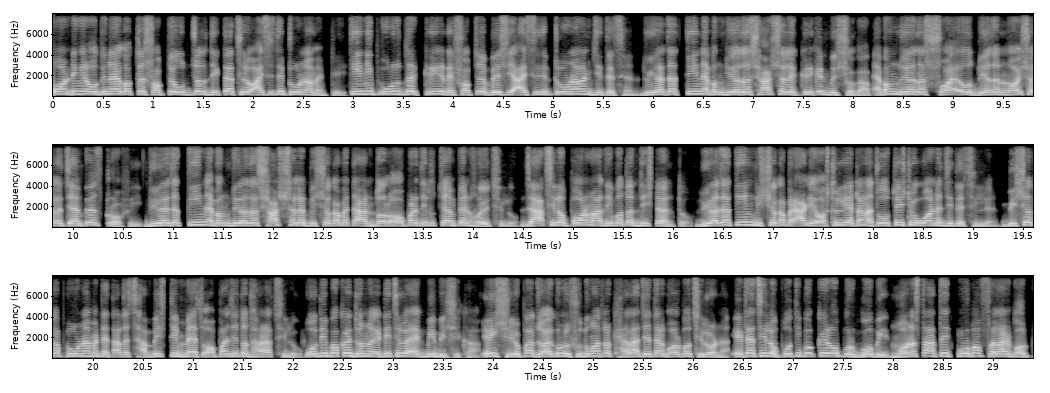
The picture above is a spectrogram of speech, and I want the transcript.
পন্টিং এর অধিনায়কত্বের সবচেয়ে উজ্জ্বল দিকটা ছিল আইসিসি টুর্নামেন্টে তিনি পুরুষদের ক্রিকেটে সবচেয়ে বেশি আইসিসি টুর্নামেন্ট জিতেছেন। দুই হাজার তিন এবং দুই সালের ক্রিকেট বিশ্বকাপ এবং দুই হাজার ছয় ও দুই হাজার নয় সালে চ্যাম্পিয়ন্স ট্রফি। দুই হাজার তিন এবং দুই হাজার সাত সালে বিশ্বকাপে তার দল অপরাজিত চ্যাম্পিয়ন হয়েছিল, যা ছিল পরম আধিপত্যের দৃষ্টান্ত। দুই বিশ্বকাপের আগে অস্ট্রেলিয়া টানা চৌত্রিশটি ওয়ানডে জিতেছিলেন। বিশ্বকাপ টুর্নামেন্টে তাদের ছাব্বিশটি ম্যাচ অপরাজিত ধারা ছিল। প্রতিপক্ষের জন্য এটি ছিল এক বিভীষিকা এই শিরোপা জয়গুলো শুধুমাত্র খেলা জেতার গল্প ছিল না, এটা ছিল প্রতিপক্ষের ওপর গভীর, মনস্তাত্ত্বিক প্রভাব ফেলার গল্প।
